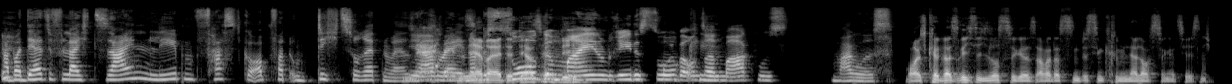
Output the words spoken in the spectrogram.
Aber der hätte vielleicht sein Leben fast geopfert, um dich zu retten, weil er so Ja, crazy Never du bist so gemein und redest so über Okay. unseren Markus. Markus. Boah, ich könnte was richtig Lustiges, aber das ist ein bisschen kriminell aus, deswegen erzähl ich nicht.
